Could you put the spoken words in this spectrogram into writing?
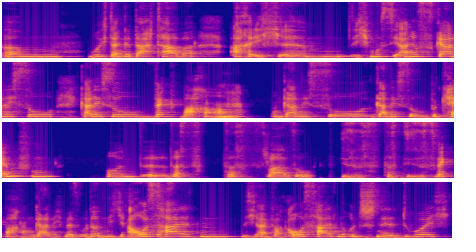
ähm, wo ich dann gedacht habe, ach, ich, ähm, ich muss die Angst gar nicht so, gar nicht so wegmachen mhm. und gar nicht so, gar nicht so bekämpfen. Und äh, das, das war so dieses, dass dieses Wegmachen gar nicht mehr oder nicht aushalten, nicht einfach aushalten und schnell durch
